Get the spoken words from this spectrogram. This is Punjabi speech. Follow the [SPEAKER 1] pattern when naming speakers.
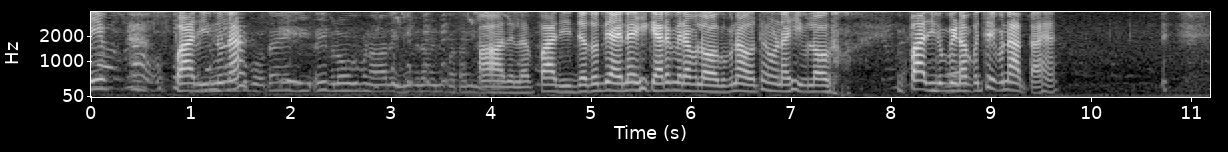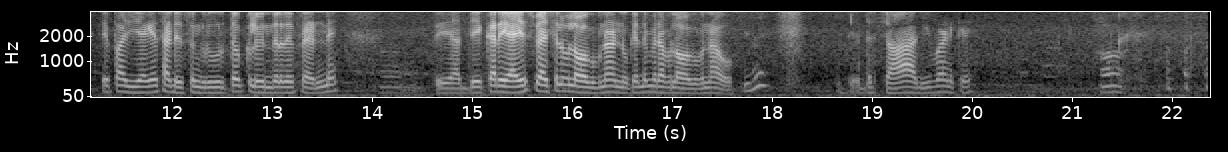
[SPEAKER 1] ਇਹ ਭਾਜੀ ਨੂੰ ਨਾ
[SPEAKER 2] ਬਹੁਤ ਹੈ ਇਹ ਇਹ ਵਲੌਗ ਬਣਾ ਰਹੀ ਨਹੀਂ ਮੇਰਾ ਮੈਨੂੰ ਪਤਾ ਨਹੀਂ
[SPEAKER 1] ਆ। ਦੇ ਲੈ ਭਾਜੀ ਜਦੋਂ ਦੇ ਆਏ ਨਾ ਇਹੀ ਕਹਿ ਰਹੇ ਮੇਰਾ ਵਲੌਗ ਬਣਾਓ ਤੇ ਹੁਣ ਅਸੀਂ ਵਲੌਗ ਭਾਜੀ ਨੂੰ ਬਿਨਾਂ ਪੁੱਛੇ ਹੀ ਬਣਾਤਾ ਹੈ। ਇਹ ਭਾਜੀ ਹੈਗੇ ਸਾਡੇ ਸੰਗਰੂਰ ਤੋਂ ਕੁਲਵਿੰਦਰ ਦੇ ਫਰੈਂਡ ਨੇ। ਤੇ ਅੱਜ ਇਹ ਘਰੇ ਆਏ ਸਪੈਸ਼ਲ ਵਲੌਗ ਬਣਾਉਣ ਨੂੰ ਕਹਿੰਦੇ ਮੇਰਾ ਵਲੌਗ ਬਣਾਓ।
[SPEAKER 2] ਕਿਵੇਂ?
[SPEAKER 1] ਤੇ ਇੱਧਰ ਚਾਹ ਆ ਗਈ ਬਣ ਕੇ।
[SPEAKER 2] ਹਾਂ।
